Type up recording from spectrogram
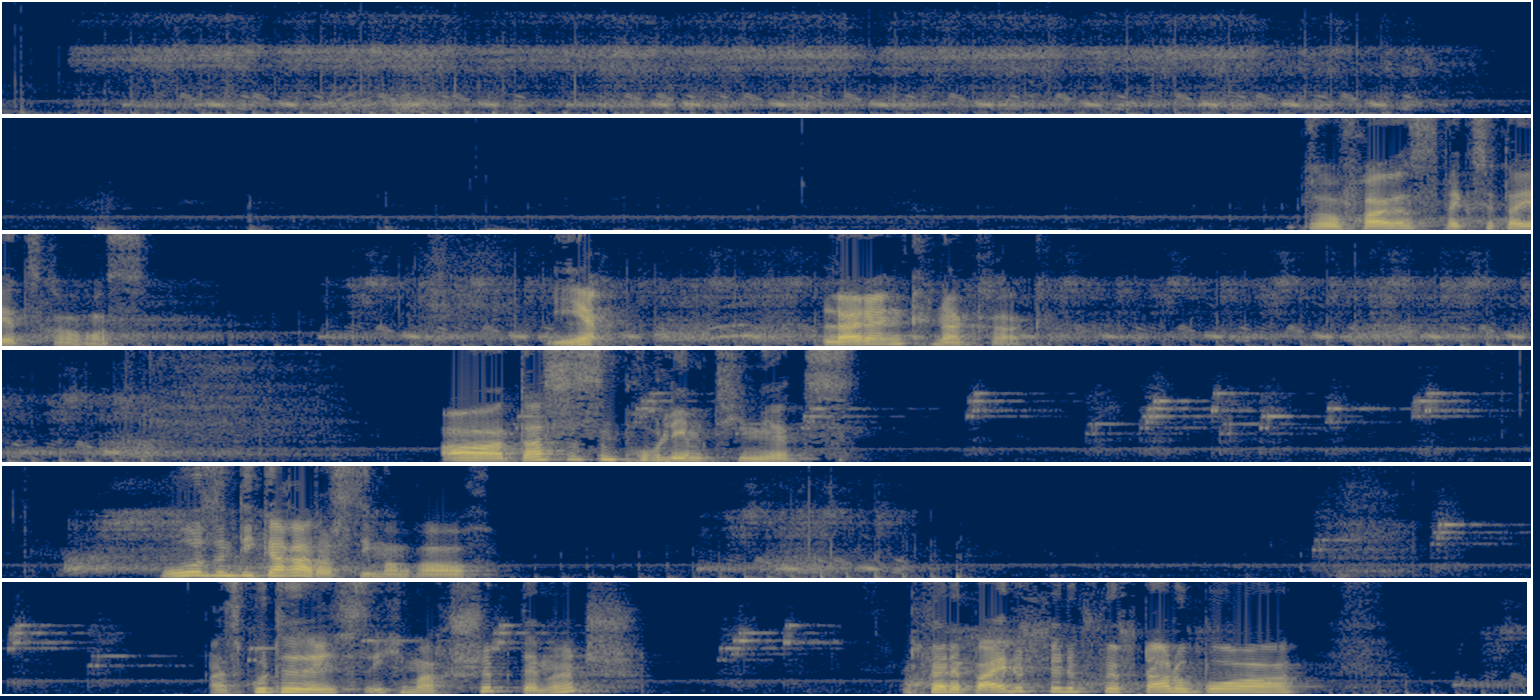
So, Frage ist, wechselt er jetzt raus? Ja. Leider ein Knackrack. Oh, das ist ein Problemteam jetzt. Wo sind die Garados, die man braucht? Das Gute ist, ich mache Chip Damage. Ich werde beide Schilde für Stalobor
